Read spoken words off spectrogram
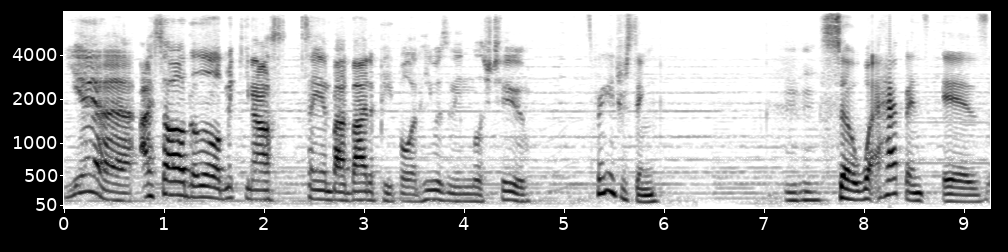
Yeah, I saw the little Mickey Mouse saying bye bye to people, and he was in English too. It's pretty interesting. Mm-hmm. So what happens is,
